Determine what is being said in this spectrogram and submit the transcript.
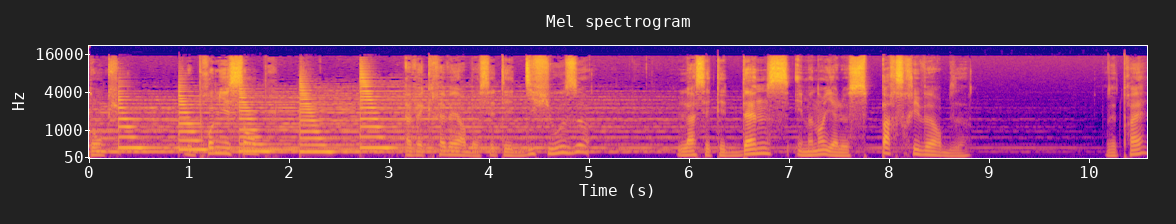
Donc, le premier sample avec reverb, c'était Diffuse. Là, c'était Dance. Et maintenant, il y a le Sparse Reverbs. Vous êtes prêts?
